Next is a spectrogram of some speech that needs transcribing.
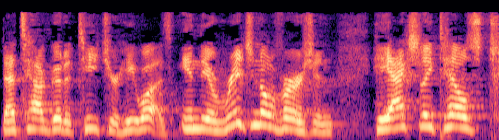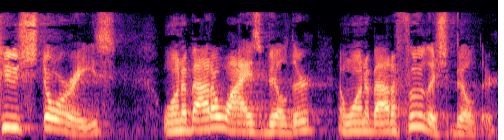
That's how good a teacher he was. In the original version, he actually tells two stories one about a wise builder and one about a foolish builder.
